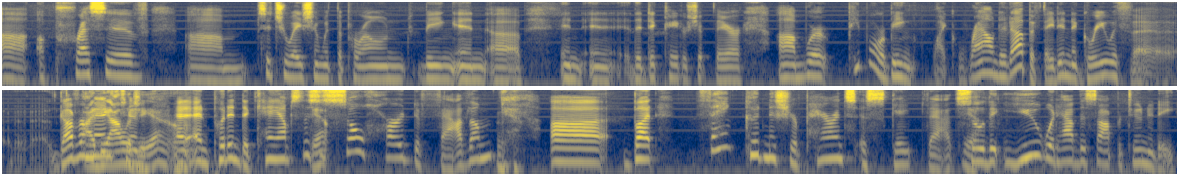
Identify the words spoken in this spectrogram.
uh, oppressive um, situation with the Perón being in, uh, in in the dictatorship there, um, where people were being like rounded up if they didn't agree with the government Ideology, and, yeah, uh-huh. and, and put into camps. This Yeah. is so hard to fathom. Uh, but thank goodness your parents escaped that so that you would have this opportunity.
